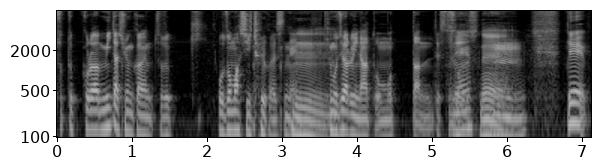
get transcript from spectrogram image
ちょっとこれは見た瞬間ちょっときおぞましいというかですね、うん。気持ち悪いなと思ったんですね。そうですね。ん。で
